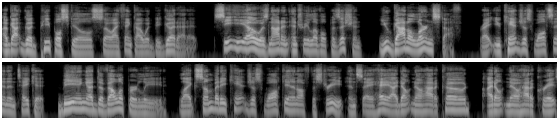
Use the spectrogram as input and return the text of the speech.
I've got good people skills, so I think I would be good at it. CEO is not an entry level position. You got to learn stuff. right? You can't just waltz in and take it. Being a developer lead, like somebody can't just walk in off the street and say, Hey, I don't know how to code. I don't know how to create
